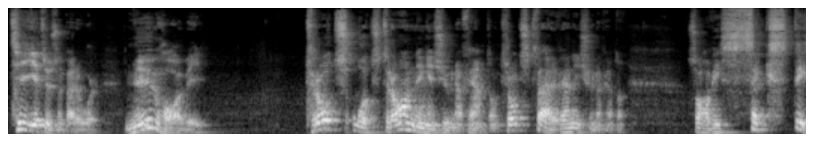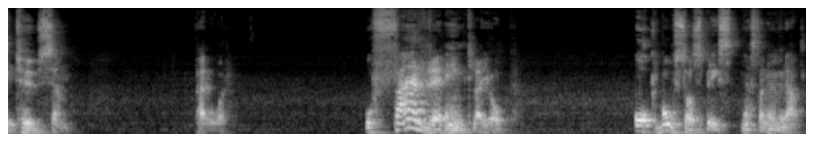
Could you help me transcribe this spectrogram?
10 000 per år. Nu har vi, trots åtstramningen 2015, trots tvärvändningen 2015, så har vi 60 000 per år. Och färre enkla jobb. Och bostadsbrist nästan överallt.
